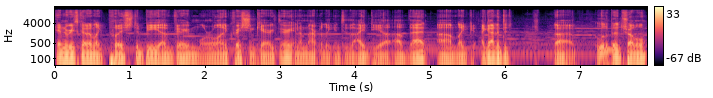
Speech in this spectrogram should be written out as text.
Henry's kind of like pushed to be a very moral and Christian character, and I'm not really into the idea of that. Um, like I got into uh, a little bit of trouble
